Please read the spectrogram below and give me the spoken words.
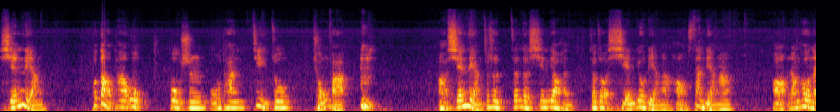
贤良，不盗他物。布施无贪，济诸穷乏，啊，贤良就是真的心要很，叫做贤又良啊，哈，善良啊，啊，然后呢，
